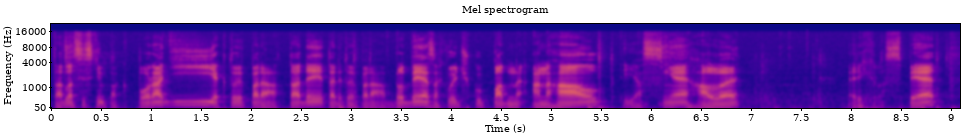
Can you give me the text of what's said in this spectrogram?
Tadle si s tím pak poradí, jak to vypadá tady, tady to vypadá blbě, za chviličku padne Anhalt, jasně, Halle. Rychle zpět.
